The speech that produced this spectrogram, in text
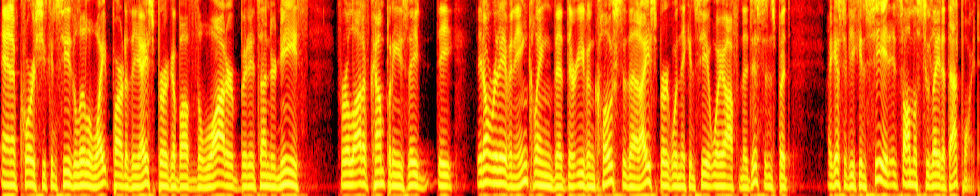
And of course, you can see the little white part of the iceberg above the water, but it's underneath. For a lot of companies, they, they, they don't really have an inkling that they're even close to that iceberg when they can see it way off in the distance. But I guess if you can see it, it's almost too late at that point.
